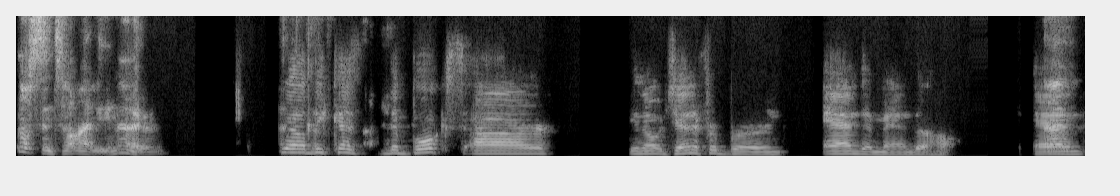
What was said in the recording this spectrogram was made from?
not entirely. No. I Well, think I've- because the books are, you know, Jennifer Berne and Amanda Hall, and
